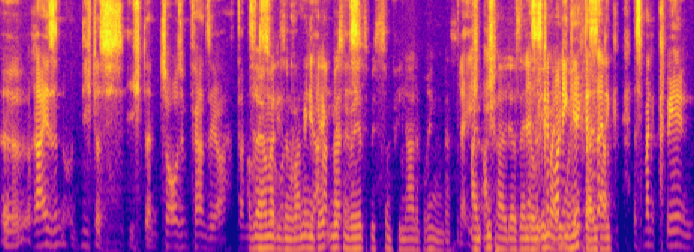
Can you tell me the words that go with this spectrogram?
äh, reisen und nicht, dass ich dann zu Hause im Fernseher dann Also hör mal, diesen Running Gag müssen wir es- jetzt bis zum Finale bringen, na, ich- ein Anteil der Sendung Das ist kein Running Gag, das ist, eine, das ist meine Quälen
